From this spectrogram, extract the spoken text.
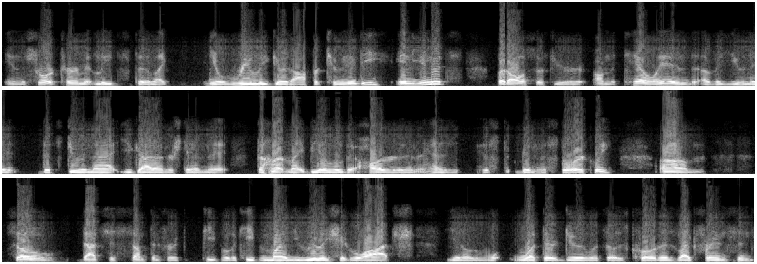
in the short term it leads to like you know really good opportunity in units, but also if you're on the tail end of a unit that's doing that, you got to understand that the hunt might be a little bit harder than it has hist- been historically. Um, so that's just something for people to keep in mind. You really should watch, you know, w- what they're doing with those quotas. Like for instance,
